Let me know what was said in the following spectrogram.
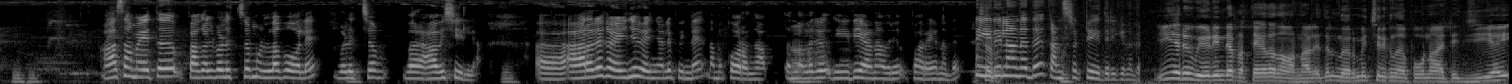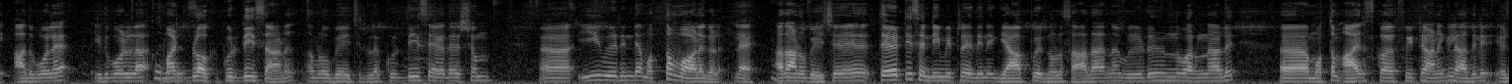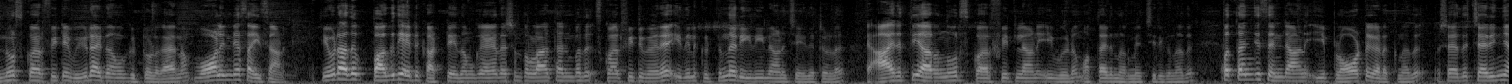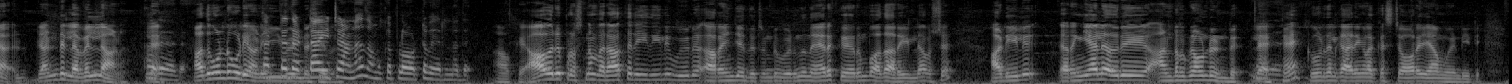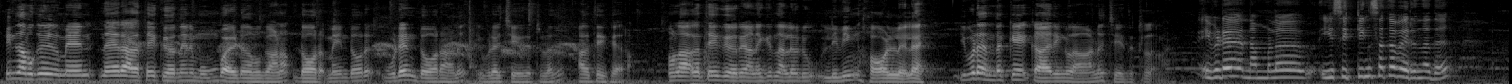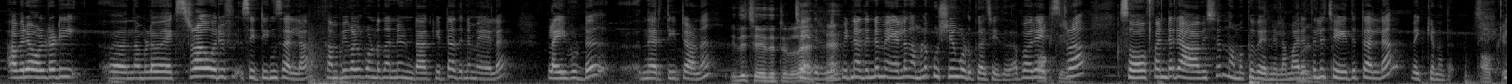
ആ സമയത്ത് പകൽ വെളിച്ചമുള്ള പോലെ വെളിച്ചം ആവശ്യമില്ല. ആറര കഴിഞ്ഞു കഴിഞ്ഞാൽ പിന്നെ നമുക്ക് ഉറങ്ങാം എന്നുള്ളൊരു രീതിയാണ് അവർ പറയുന്നത് രീതിയിലാണ് ഇത് കൺസ്ട്രക്ട് ചെയ്തിരിക്കുന്നത്. ഈ ഒരു വീടിന്റെ പ്രത്യേകത എന്ന് പറഞ്ഞാൽ ഇതിൽ നിർമ്മിച്ചിരിക്കുന്നത് പൂർണമായിട്ട് ജി ഐ അതുപോലെ ഇതുപോലുള്ള മഡ് ബ്ലോക്ക് കുർഡീസ് ആണ് നമ്മൾ ഉപയോഗിച്ചിട്ടുള്ളത്. കുർഡീസ് ഏകദേശം ഈ വീടിന്റെ മൊത്തം വാളുകൾ അല്ലേ? അതാണ് ഉപയോഗിച്ചത്. തേർട്ടി സെന്റിമീറ്റർ ഇതിന് ഗ്യാപ്പ് വരുന്നുള്ളൂ. സാധാരണ വീട് എന്ന് പറഞ്ഞാൽ മൊത്തം ആയിരം സ്ക്വയർ ഫീറ്റ് ആണെങ്കിൽ അതിൽ എണ്ണൂറ് സ്ക്വയർ ഫീറ്റ് വീടായിട്ട് നമുക്ക് കിട്ടുള്ളൂ. കാരണം വാളിന്റെ സൈസാണ് ഇവിടെ അത് പകുതിയായിട്ട് കട്ട് ചെയ്ത് നമുക്ക് ഏകദേശം തൊള്ളായിരത്തി അൻപത് സ്ക്വയർ ഫീറ്റ് വരെ ഇതിൽ കിട്ടുന്ന രീതിയിലാണ് ചെയ്തിട്ടുള്ളത്. ആയിരത്തി അറുന്നൂറ് സ്ക്വയർ ഫീറ്റിലാണ് ഈ വീട് മൊത്തമായിട്ട് നിർമ്മിച്ചിരിക്കുന്നത്. മുപ്പത്തഞ്ച് ആണ് ഈ പ്ലോട്ട് കിടക്കുന്നത്. പക്ഷെ അത് ചരിഞ്ഞ രണ്ട് ലെവലിലാണ് അല്ലേ? അതുകൊണ്ട് കൂടിയാണ് ഈ തട്ടായിട്ടാണ് നമുക്ക് പ്ലോട്ട് വരുന്നത്. ഓക്കെ ആ ഒരു പ്രശ്നം വരാത്ത രീതിയിൽ വീട് അറേഞ്ച് ചെയ്തിട്ടുണ്ട്. വീടിന് നേരെ കയറുമ്പോൾ അത് അറിയില്ല. പക്ഷെ അടിയിൽ ഇറങ്ങിയാൽ ഒരു അണ്ടർഗ്രൗണ്ട് ഉണ്ട് അല്ലേ? കൂടുതൽ കാര്യങ്ങളൊക്കെ സ്റ്റോർ ചെയ്യാൻ വേണ്ടിയിട്ട്. പിന്നെ നമുക്ക് മെയിൻ നേരെ അകത്തേക്ക് കയറുന്നതിന് മുമ്പായിട്ട് നമുക്ക് കാണാം ഡോർ മെയിൻ ഡോർ വുഡൻ ഡോറാണ് ഇവിടെ ചെയ്തിട്ടുള്ളത്. അകത്തേക്ക് കയറാം. നമ്മൾ അകത്തേക്ക് കയറുകയാണെങ്കിൽ നല്ലൊരു ലിവിങ് ഹാളിൽ അല്ലേ? ഇവിടെ എന്തൊക്കെ കാര്യങ്ങളാണ് ചെയ്തിട്ടുള്ളത്? ഇവിടെ നമ്മൾ ഈ സിറ്റിങ്സ് ഒക്കെ വരുന്നത് അവർ ഓൾറെഡി നമ്മൾ എക്സ്ട്രാ ഒരു സിറ്റിങ്സ് അല്ല കമ്പികൾ കൊണ്ട് തന്നെ ഉണ്ടാക്കിയിട്ട് അതിന് മേലെ പ്ലൈവുഡ് നിരത്തിയിട്ടാണ് ഇത് ചെയ്തിട്ടുള്ള ചെയ്തിട്ടുള്ളത്. പിന്നെ അതിന്റെ മേലെ നമ്മൾ കുഷ്യൻ കൊടുക്കുക ചെയ്തത്. അപ്പോൾ ഒരു എക്സ്ട്രാ സോഫന്റെ ഒരു ആവശ്യം നമുക്ക് വരുന്നില്ല. മരത്തിൽ ചെയ്തിട്ടല്ല വെക്കണത്.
